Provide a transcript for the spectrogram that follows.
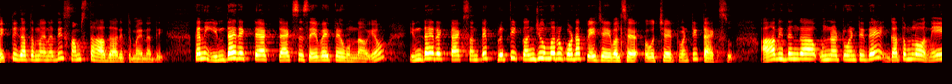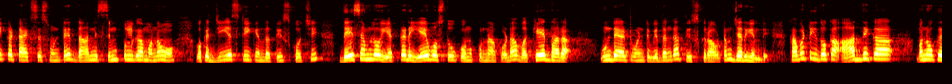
వ్యక్తిగతమైనది సంస్థ ఆధారితమైనది. కానీ ఇండైరెక్ట్ ట్యాక్ ట్యాక్సెస్ ఏవైతే ఉన్నాయో ఇండైరెక్ట్ ట్యాక్స్ అంటే ప్రతి కన్జ్యూమర్ కూడా పే చేయవలసి వచ్చేటువంటి ట్యాక్స్. ఆ విధంగా ఉన్నటువంటిదే గతంలో అనేక ట్యాక్సెస్ ఉంటే దాన్ని సింపుల్గా మనం ఒక జిఎస్టీ కింద తీసుకొచ్చి దేశంలో ఎక్కడ ఏ వస్తువు కొనుక్కున్నా కూడా ఒకే ధర ఉండేటువంటి విధంగా తీసుకురావటం జరిగింది. కాబట్టి ఇదొక ఆర్థిక మనం ఒక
